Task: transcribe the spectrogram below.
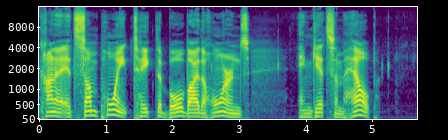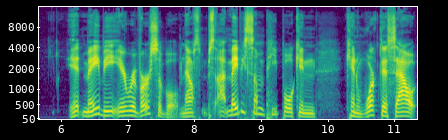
kind of at some point take the bull by the horns and get some help, it may be irreversible. Now, uh, maybe some people can can work this out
